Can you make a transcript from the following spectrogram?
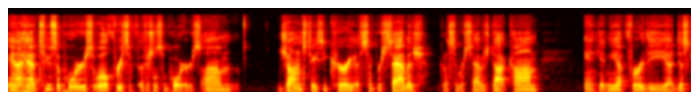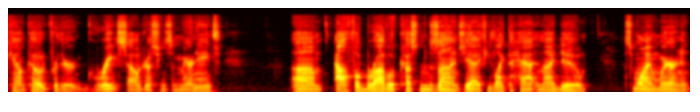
And I had two supporters, well, three official supporters. Um, John and Stacy Curry of Semper Savage. Go to sempersavage.com and hit me up for the uh, discount code for their great salad dressings and marinades. Um, Alpha Bravo Custom Designs. Yeah, if you like the hat, and I do, that's why I'm wearing it.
